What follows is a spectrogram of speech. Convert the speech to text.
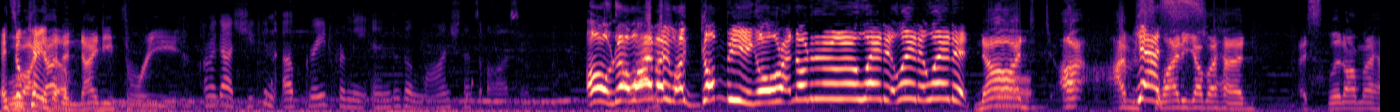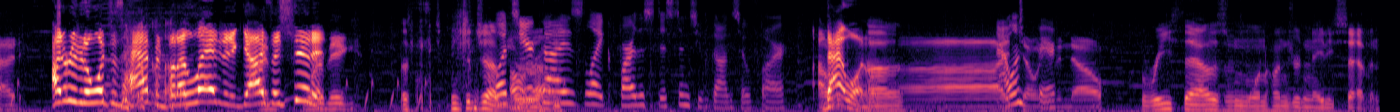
It's Ooh, okay, I got though. a 93. Oh my gosh, you can upgrade from the end of the launch. That's awesome. Oh, no, why am I like gumbying all around? No, no, no, no, no, land it, land it, land it. No, I, I, I'm Yes! sliding on my head. I slid on my head. I don't even know what just happened, but I landed it, guys. I'm I did it. Good job. What's your Alright. guys like farthest distance you've gone so far? That one. Uh, Uh, That I one's don't fair. even know. 3,187.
